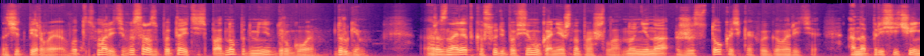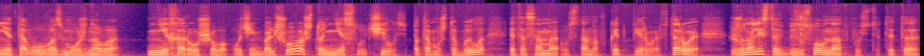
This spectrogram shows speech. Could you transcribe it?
Значит, первое. Вот смотрите, вы сразу пытаетесь по одно подменить другое, другим. Разнарядка, судя по всему, конечно, прошла, но не на жестокость, как вы говорите, а на пресечение того возможного нехорошего, очень большого, что не случилось, потому что была эта самая установка. Это первое. Второе. Журналистов, безусловно, отпустят. Это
